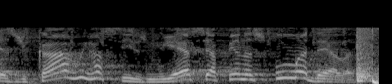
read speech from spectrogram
histórias de carro e racismo, e essa é apenas uma delas.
